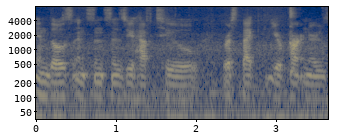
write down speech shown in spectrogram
in those instances you have to respect your partner's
